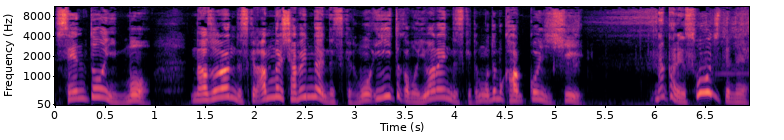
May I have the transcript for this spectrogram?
戦闘員も謎なんですけど、あんまり喋んないんですけども、いいとかも言わないんですけども、でもかっこいいし、なんかね、総じてね、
